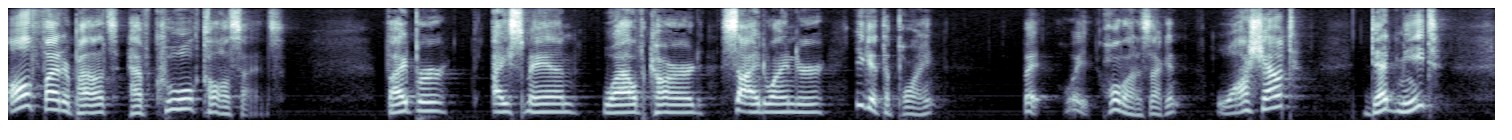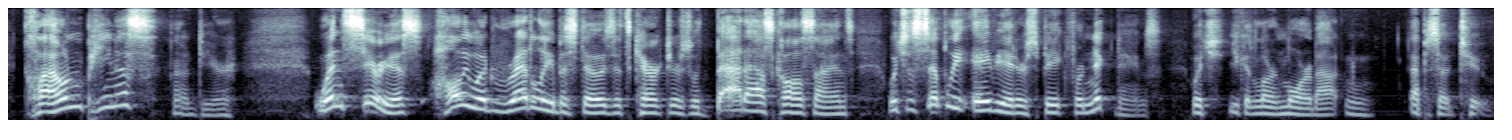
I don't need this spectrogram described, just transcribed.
all fighter pilots have cool call signs Viper, Iceman, Wildcard, Sidewinder. You get the point. But wait, hold on a second. Washout? Dead meat? Clown penis? Oh dear. When serious, Hollywood readily bestows its characters with badass call signs, which is simply aviator speak for nicknames which you can learn more about in episode 2.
